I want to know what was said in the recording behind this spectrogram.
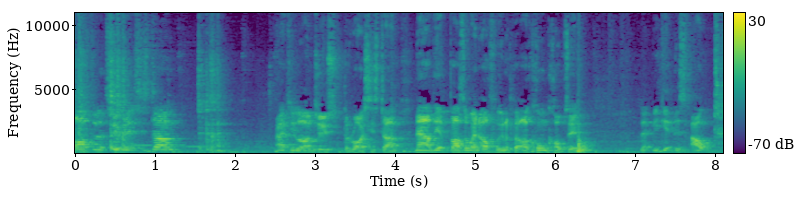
After the two minutes is done, add your lime juice, the rice is done. Now the buzzer went off, we're to put our corn cobs in. Let me get this out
